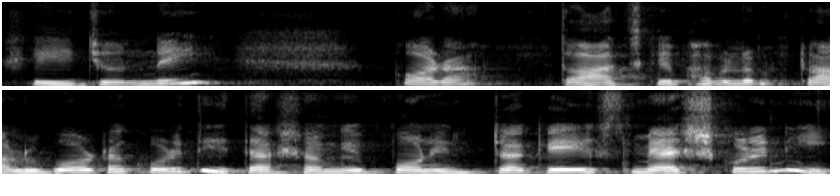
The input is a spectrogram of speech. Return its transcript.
সেই জন্যেই করা। তো আজকে ভাবলাম একটু আলু পরোটা করে দিই, তার সঙ্গে পনিরটাকে স্ম্যাশ করে নিই,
